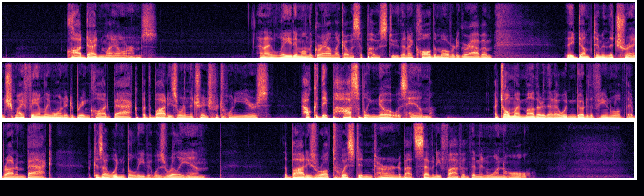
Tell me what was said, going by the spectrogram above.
Claude died in my arms. And I laid him on the ground like I was supposed to. Then I called them over to grab him. They dumped him in the trench. My family wanted to bring Claude back, but the bodies were in the trench for 20 years. How could they possibly know it was him? I told my mother that I wouldn't go to the funeral if they brought him back because I wouldn't believe it was really him. The bodies were all twisted and turned, about 75 of them in one hole.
